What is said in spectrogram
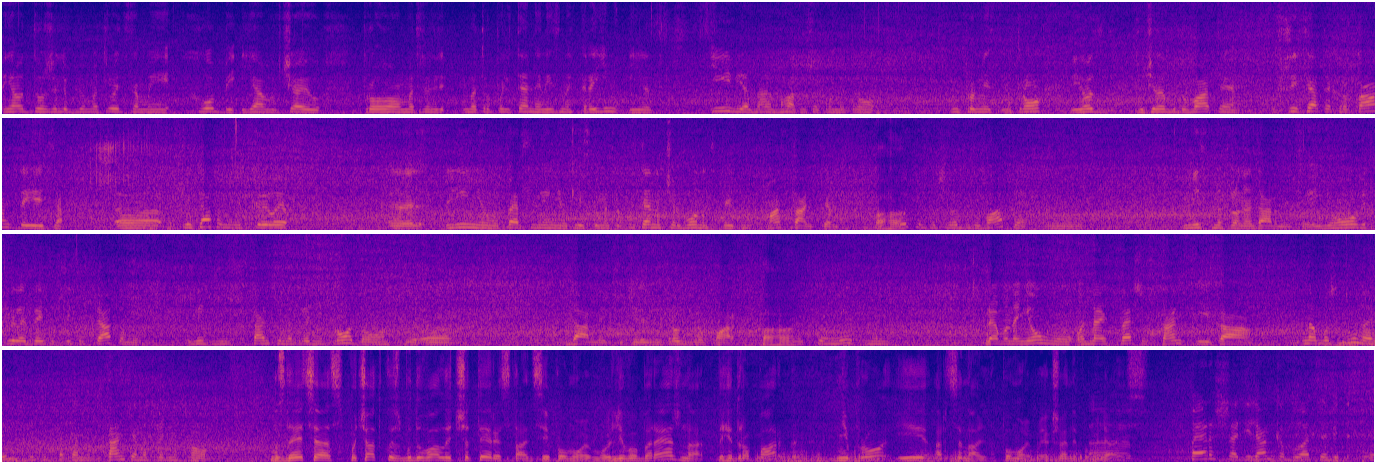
Я от дуже люблю метро, це моє хобі. Я вивчаю про метро, метрополітени різних країн. І в Києві я знаю багато що про метро, ну, про міст метро. Його почали будувати в 60-х роках, здається. Е, в 60-му відкрили е, лінію, першу лінію Київського метрополітену червону з п'ятьма станціями. Ага. Потім почали будувати м, міст метро на Його відкрили здається в 65-му від станції метро Дніпро до е, Дарниці через метро Гідропарк. Ага. Цей міст прямо на ньому одна із перших станцій, яка на мосту на річці щось таке станція метро Дніпро. Здається, спочатку збудували чотири станції, по-моєму: Лівобережна, Гідропарк, Дніпро і Арсенальна, по-моєму, якщо я не помиляюсь. Перша ділянка була це від е,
